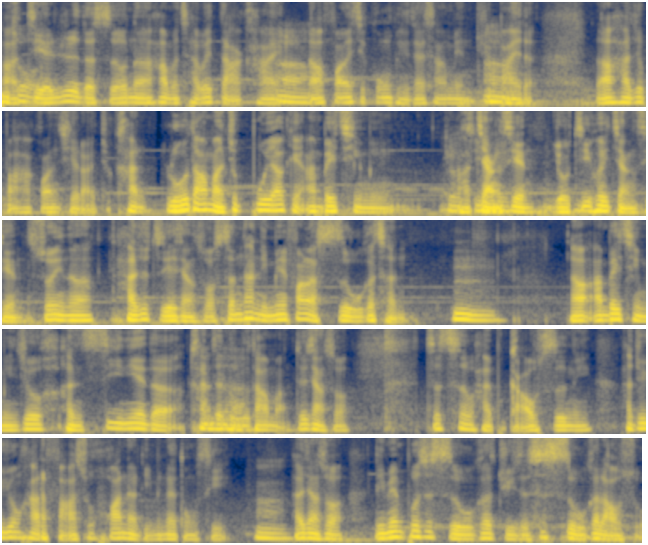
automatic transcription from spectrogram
啊节日的时候呢，他们才会打开，啊。然后放一些贡品在上面去拜的。然后他就把它关起来，就看卢道满就不要给安倍晴明啊讲先，有机会讲先，所以呢，他就直接讲说，神坛里面放了十五个城，嗯。然后安倍晴明就很戏谑的看着卢道满，就讲说，这次我还不搞死你，他就用他的法术换了里面的东西，嗯他讲说，里面不是十五个橘子，是十五个老鼠。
